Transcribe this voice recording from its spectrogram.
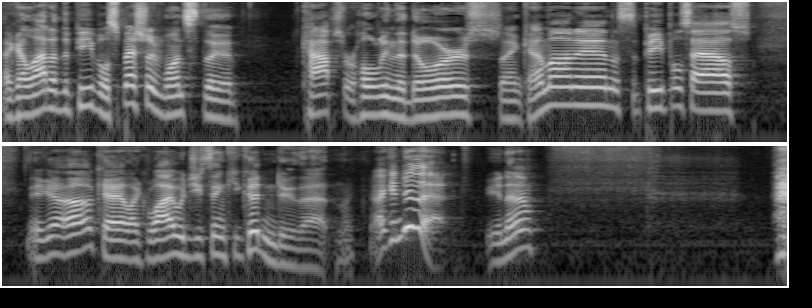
like a lot of the people, especially once the cops were holding the doors, saying, "Come on in, it's the people's house." You go, "Okay, like why would you think you couldn't do that?" Like, I can do that, you know.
